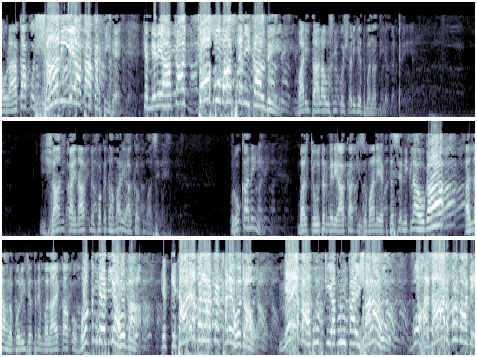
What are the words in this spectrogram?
और आका को शान ये आता करती है कि मेरे आका जो सुबह से निकाल दे। बारी ताला उसी को शरीयत बना दिया करते हैं ये शान कायनात में फकत हमारे आका को हासिल है रोका नहीं है। बल्कि उधर मेरे आका की ज़ुबान एकदस से निकला होगा। अल्लाह रब्बुल इज़्ज़त ने मलाइका को हुक्म दे दिया होगा कि कितारे बनाकर खड़े हो जाओ। मेरे महबूब की अबरू का इशारा हो, वो हज़ार फरमा दे।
